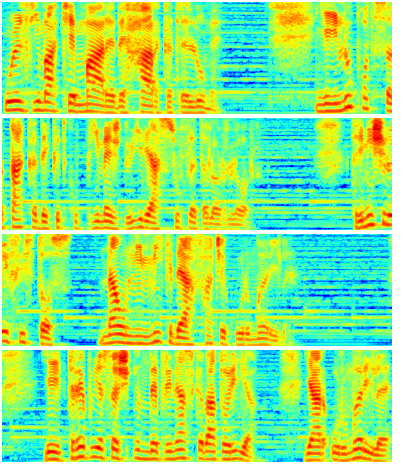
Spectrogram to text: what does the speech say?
ultima chemare de har către lume. Ei nu pot să tacă decât cu primejduirea sufletelor lor. Trimișii lui Hristos n-au nimic de a face cu urmările. Ei trebuie să-și îndeplinească datoria, iar urmările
